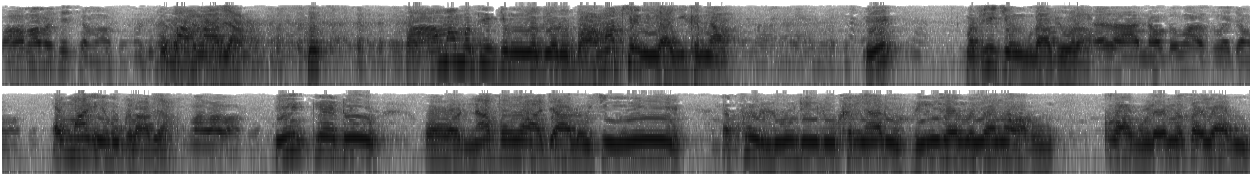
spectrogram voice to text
ဘာမှမဖြစ်ချင်ပါဗျာဟုတ်ပါမလားဗျဘာမှမဖြစ်ချင်ဘူးလို့ပြောတော့ဘာမှဖြစ်နေတာကြီးခင်ဗျာဟင်မဖြစ်ချင်ဘူးလားပြောတာအဲ့ဒါနောက်တော့ကဆွဲကြောင်းပါဗျာအောင်မအေးဟုတ်ကလားဗျမှန်ပါပါဗျာဟင်ကဲတို့ဟောနတ်ဘဝကြလို့ရှိရင်အခုလူဒီလူခမည်းတော်ဈေးလည်းမရောင်းရဘူးကောက်လည်းမဆက်ရဘူး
